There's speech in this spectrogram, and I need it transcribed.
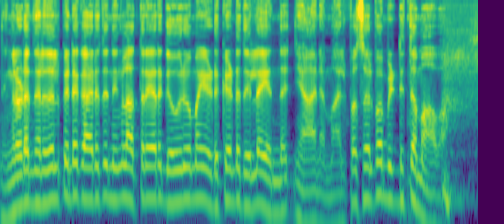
നിങ്ങളുടെ നിലനിൽപ്പിന്റെ കാര്യത്തിൽ നിങ്ങൾ അത്രയേറെ ഗൗരവമായി എടുക്കേണ്ടതില്ല എന്ന ജ്ഞാനം. അല്പസ്വല്പം വിഡ്ഢിത്തമാവാം.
